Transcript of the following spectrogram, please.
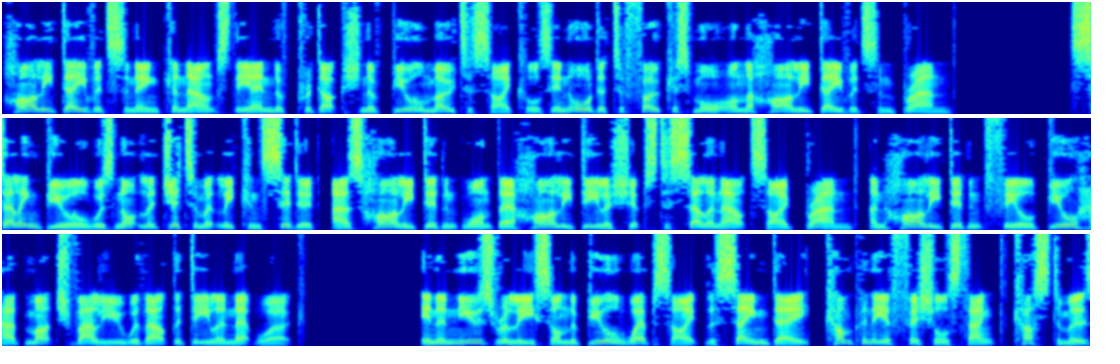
Harley Davidson Inc. announced the end of production of Buell motorcycles in order to focus more on the Harley Davidson brand. Selling Buell was not legitimately considered, as Harley didn't want their Harley dealerships to sell an outside brand, and Harley didn't feel Buell had much value without the dealer network. In a news release on the Buell website the same day, company officials thanked customers,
